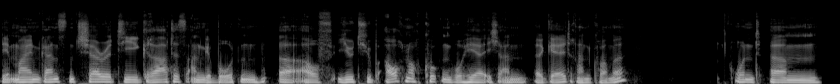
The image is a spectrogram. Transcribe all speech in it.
meinen ganzen Charity-Gratis-Angeboten äh, auf YouTube auch noch gucken, woher ich an äh, Geld rankomme. Und ähm,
